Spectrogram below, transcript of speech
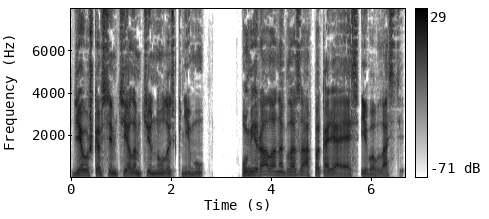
Девушка всем телом тянулась к нему, умирала на глазах, покоряясь его власти.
